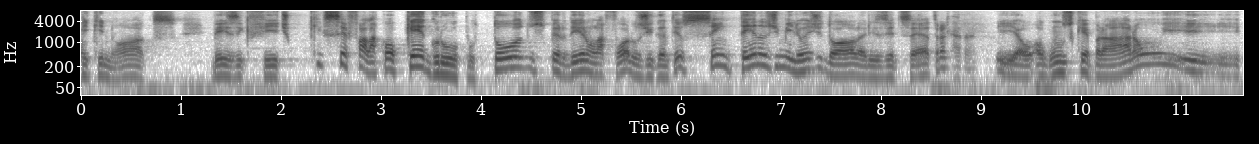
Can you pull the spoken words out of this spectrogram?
Equinox, Basic Fit, o que você falar, qualquer grupo, todos perderam lá fora, os gigantescos, centenas de milhões de dólares, etc. Caraca. E alguns quebraram e, e,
